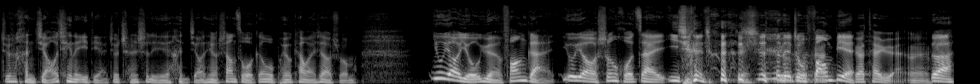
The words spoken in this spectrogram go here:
就是很矫情的一点，就城市里也很矫情。上次我跟我朋友开玩笑说嘛。又要有远方感，又要生活在一线城市的那种方便 不，要太远，嗯，对吧？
